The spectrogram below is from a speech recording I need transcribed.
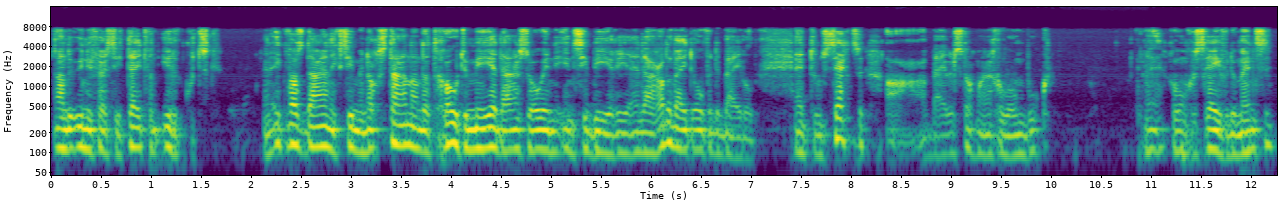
aan de Universiteit van Irkutsk. En ik was daar en ik zie me nog staan aan dat grote meer daar zo in, in Siberië. En daar hadden wij het over de Bijbel. En toen zegt ze, ah, de Bijbel is toch maar een gewoon boek. gewoon geschreven door mensen.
